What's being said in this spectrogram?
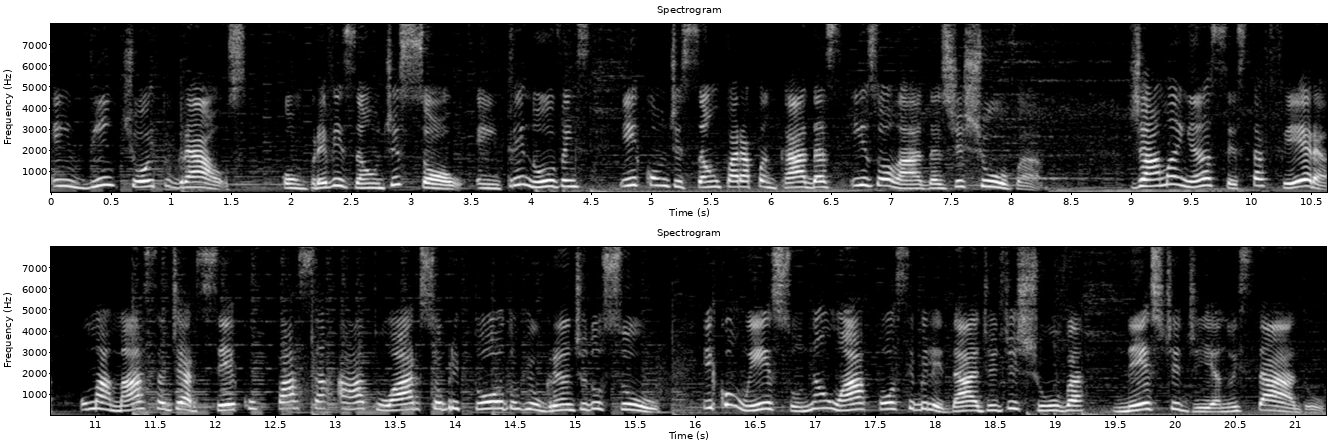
em 28 graus, com previsão de sol entre nuvens e condição para pancadas isoladas de chuva. Já amanhã, sexta-feira, uma massa de ar seco passa a atuar sobre todo o Rio Grande do Sul e, com isso, não há possibilidade de chuva neste dia no estado.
